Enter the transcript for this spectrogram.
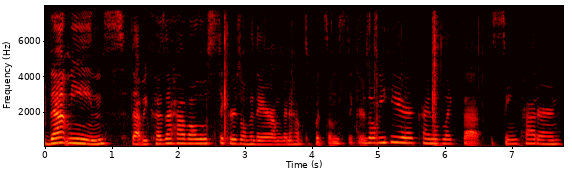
That means that because I have all those stickers over there, I'm going to have to put some stickers over here, kind of like that same pattern.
